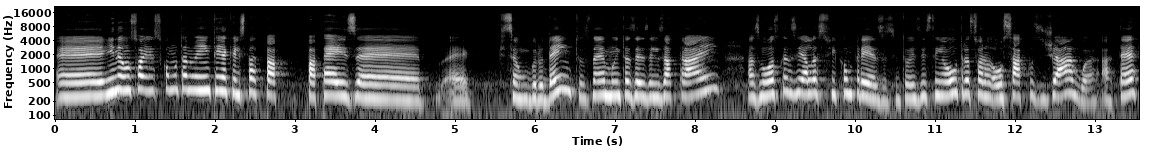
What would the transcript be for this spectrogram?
É, e não só isso, como também tem aqueles pa pa papéis é, é, que são grudentos, né? muitas vezes eles atraem as moscas e elas ficam presas. Então existem outras formas, ou sacos de água até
